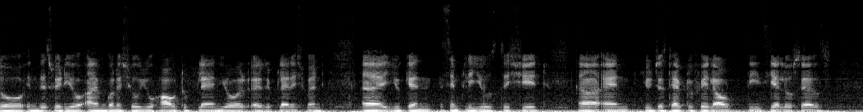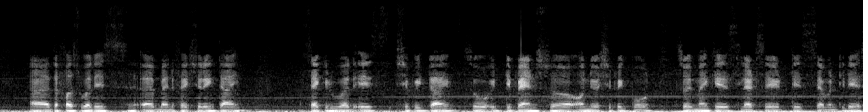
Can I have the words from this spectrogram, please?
so in this video I'm gonna show you how to plan your uh, replenishment. Uh, you can simply use this sheet uh, and you just have to fill out these yellow cells. Uh, the first one is uh, manufacturing time. Second one is shipping time. So it depends uh, on your shipping port. So in my case let's say it is 70 days.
